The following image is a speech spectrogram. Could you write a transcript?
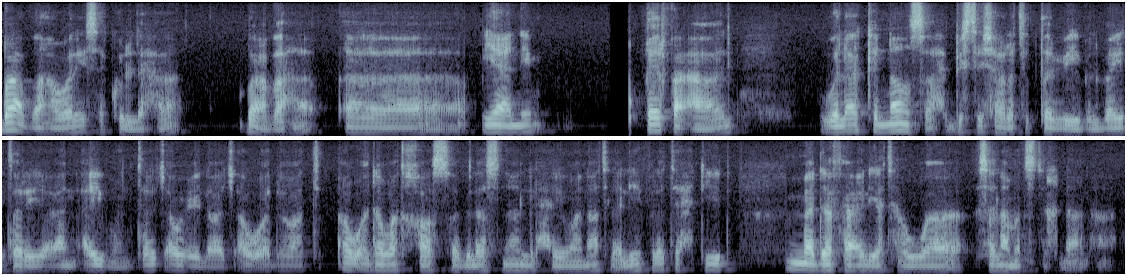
بعضها وليس كلها بعضها آه يعني غير فعال ولكن ننصح باستشارة الطبيب البيطري عن أي منتج أو علاج أو أدوات أو أدوات خاصة بالأسنان للحيوانات الأليفة لتحديد مدى فاعليتها وسلامة استخدامها.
